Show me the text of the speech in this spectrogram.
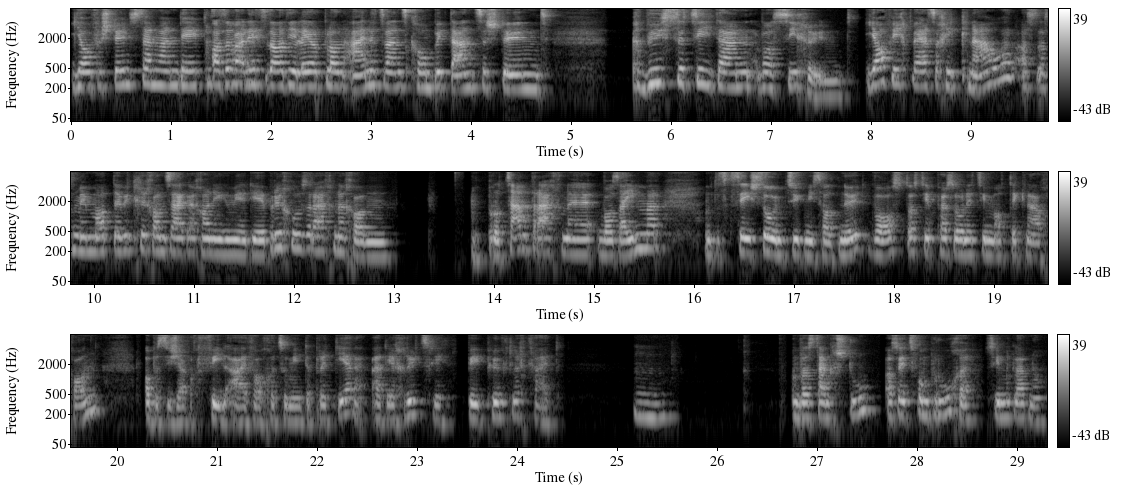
ja, verstehen sie dann, wenn dort, also wenn jetzt da die Lehrplan 21 Kompetenzen stehen, wissen sie dann, was sie können. Ja, vielleicht wäre es ein bisschen genauer, also dass man in Mathe wirklich kann sagen kann, ich irgendwie die Brüche ausrechnen, kann Prozent rechnen, was auch immer. Und das siehst du so im Zeugnis halt nicht, was dass die Person jetzt in Mathe genau kann. Aber es ist einfach viel einfacher zu interpretieren. Auch die Kreuzchen bei Pünktlichkeit. Und was denkst du? Also jetzt vom Brauchen sind wir glaube ich noch.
